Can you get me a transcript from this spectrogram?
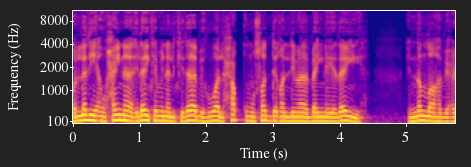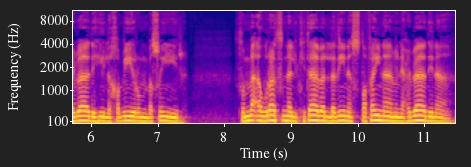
والذي أوحينا إليك من الكتاب هو الحق مصدقا لما بين يديه. إن الله بعباده لخبير بصير. ثم أورثنا الكتاب الذين اصطفينا من عبادنا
